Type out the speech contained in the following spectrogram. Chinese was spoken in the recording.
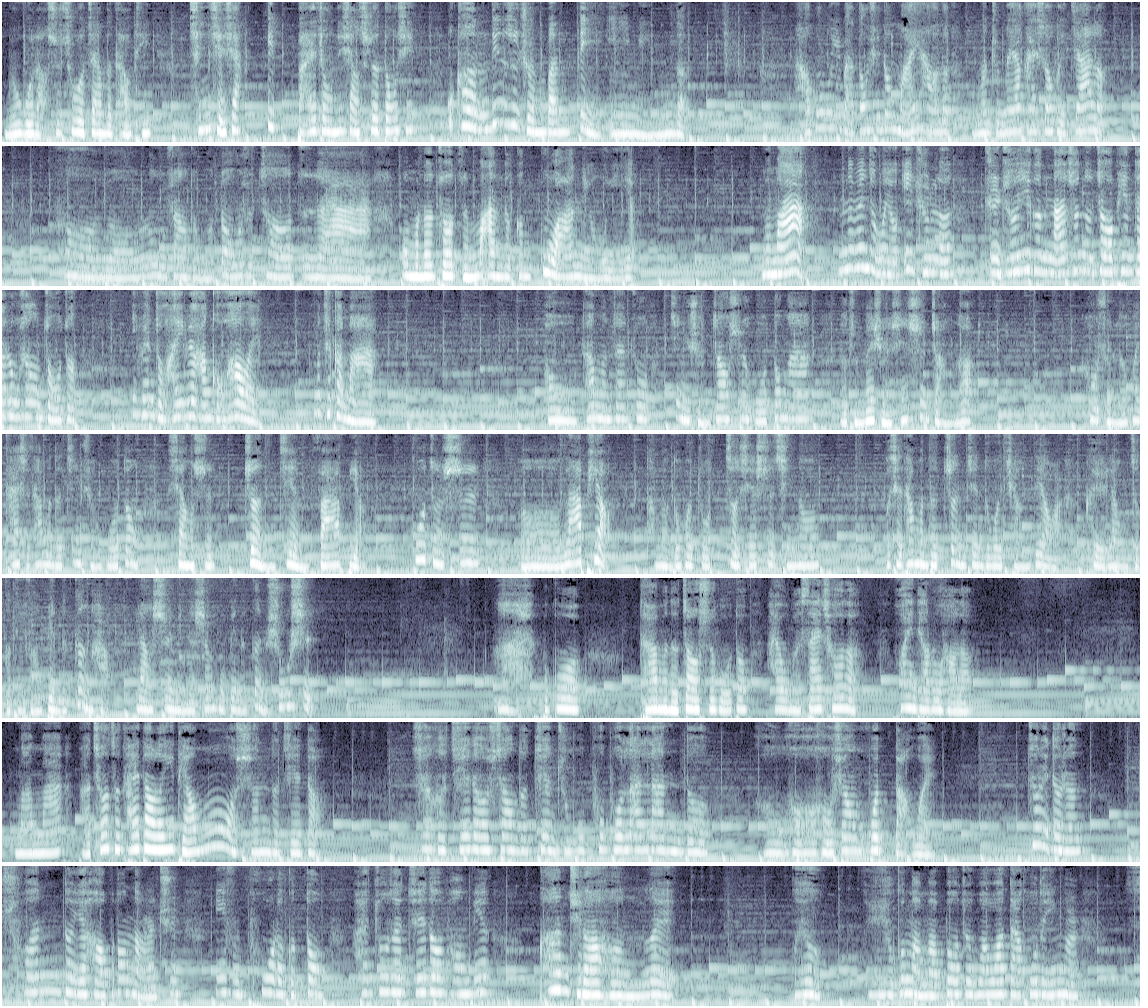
如果老师出了这样的考题，请写下一百种你想吃的东西，我肯定是全班第一名的。好不容易把东西都买好了，我们准备要开车回家了。哎呦，上怎么都是车子啊！我们的车子慢得跟蜗牛一样。妈妈，那边怎么有一群人举着一个男生的照片在路上走着，一边走还一边喊口号？哎，他们在干嘛？哦，他们在做竞选造势活动啊，要准备选新市长了。候选人会开始他们的竞选活动，像是证件发表，或者是。呃，拉票，他们都会做这些事情呢，而且他们的证件都会强调啊，可以让这个地方变得更好，让市民的生活变得更舒适。唉，不过他们的造势活动害我们塞车了，换一条路好了。妈妈把车子开到了一条陌生的街道。这个街道上的建筑物破破烂烂的，好好好像会倒哎。这里的人穿的也好不到哪儿去，衣服破了个洞，还坐在街道旁边，看起来很累。哎呦，有个妈妈抱着哇哇大哭的婴儿，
